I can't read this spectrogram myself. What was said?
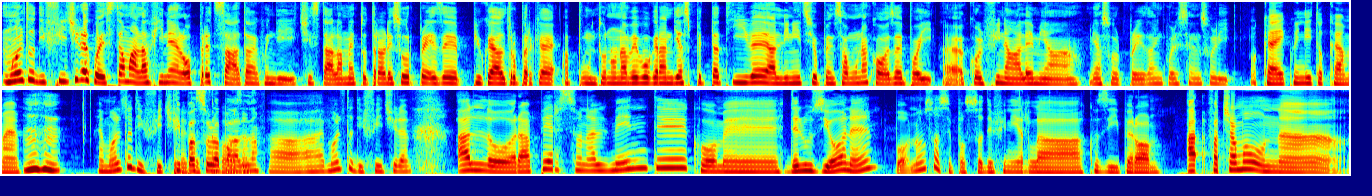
Molto difficile questa, ma alla fine l'ho apprezzata, quindi ci sta, la metto tra le sorprese più che altro perché perché appunto non avevo grandi aspettative, all'inizio pensavo una cosa e poi eh, col finale mi ha, mi ha, sorpresa in quel senso lì. Ok, quindi tocca a me. Mm-hmm. È molto difficile. Ti passo la cosa. palla. Oh, è molto difficile. Allora, personalmente come delusione, boh, non so se posso definirla così, però Ah, facciamo un uh,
